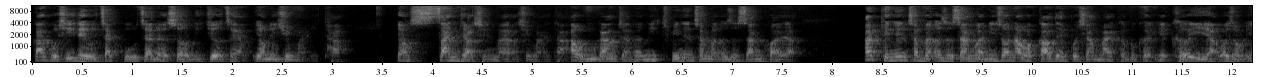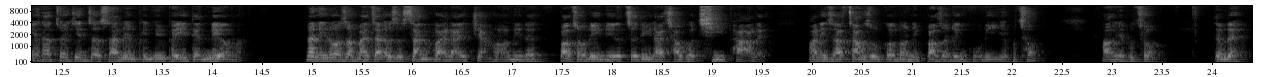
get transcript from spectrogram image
高股息 ETF 在股灾的时候，你就怎样用力去买它，用三角形买法去买它啊。我们刚刚讲的，你平均成本二十三块啊，啊，平均成本二十三块，你说那我高点不想卖可不可以？也可以啊。为什么？因为它最近这三年平均配一点六嘛。那你如果说买在二十三块来讲哈，你的报酬率、你的折率还超过七趴嘞，啊，你只要张数够多，你抱着零股利也不错，啊，也不错，对不对？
